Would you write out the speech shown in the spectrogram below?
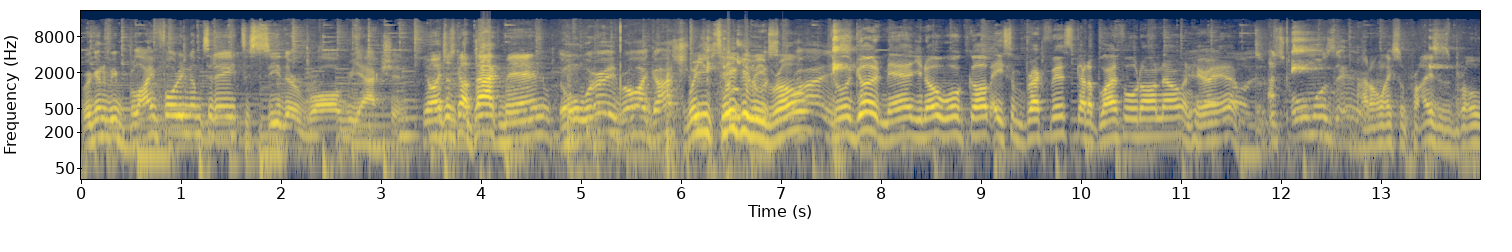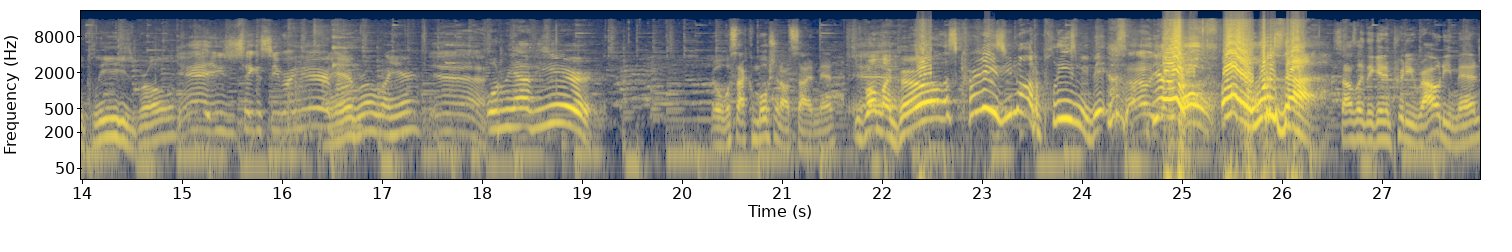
We're going to be blindfolding them today to see their raw reaction. Yo, I just got back, man. Don't worry, bro, I got you. Where you Just a little taking me, of a bro? surprise. Doing good, man. You know, woke up, ate some breakfast, got a blindfold on now, and here I am. It's almost there. I don't like surprises, bro. Please, bro. Yeah, you just take a seat right here, Right bro. here, bro, right here. Yeah. What do we have here? Yo, what's that commotion outside, man? You brought my girl? That's crazy. You know how to please me, bitch. Hell Yo! yeah. Oh, what is that? Sounds like they're getting pretty rowdy, man.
